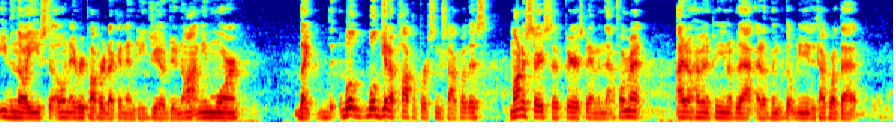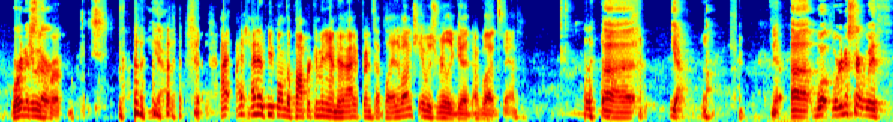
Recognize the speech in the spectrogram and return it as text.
even though I used to own every Pauper deck in MTGO, do not anymore. Like we'll we'll get a Pauper person to talk about this. Monastery Swift is banned in that format. I don't have an opinion of that. I don't think that we need to talk about that. We're gonna was start. broken. Yeah. I, I I know people on the Pauper committee. I know I have friends that played a bunch. It was really good. I'm glad it's banned. uh, yeah, Yeah. Uh, well, we're gonna start with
